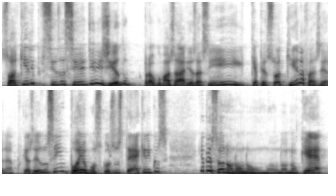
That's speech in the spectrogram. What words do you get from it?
Só que ele precisa ser dirigido para algumas áreas assim que a pessoa queira fazer, né? Porque às vezes você impõe alguns cursos técnicos que a pessoa não, não, não, não, não quer,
